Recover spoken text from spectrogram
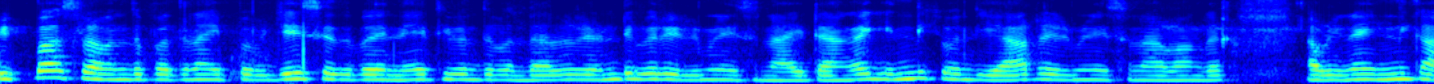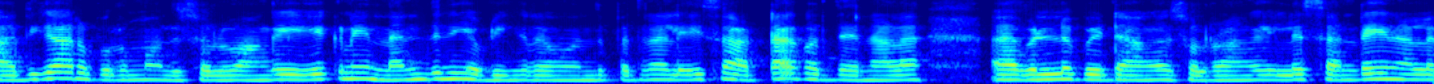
பிக் பாஸில் வந்து பார்த்தீங்கன்னா இப்போ விஜய் சேதுபதி நேத்தி வந்து வந்தாலும் ரெண்டு பேரும் எலிமினேஷன் ஆகிட்டாங்க இன்றைக்கி வந்து யார் எலிமினேஷன் ஆவாங்க? அப்படின்னா இன்றைக்கி அதிகாரப்பூர்வமாக வந்து சொல்லுவாங்க. ஏற்கனவே நந்தினி அப்படிங்கிறவங்க வந்து பார்த்தீங்கன்னா லேசாக அட்டாக் வந்ததுனால வெளில போயிட்டாங்க சொல்கிறாங்க இல்லை சண்டையினால்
